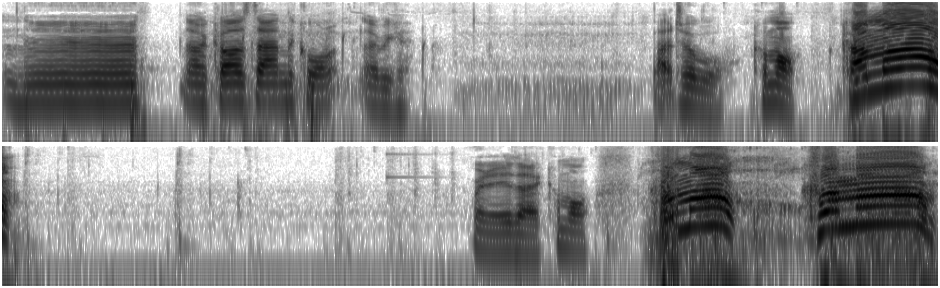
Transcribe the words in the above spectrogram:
uh, uh, no, I can't stand in the corner. There we go. Back to a wall. Come on. Come on! We're near there. Come on. Come on! Come on!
